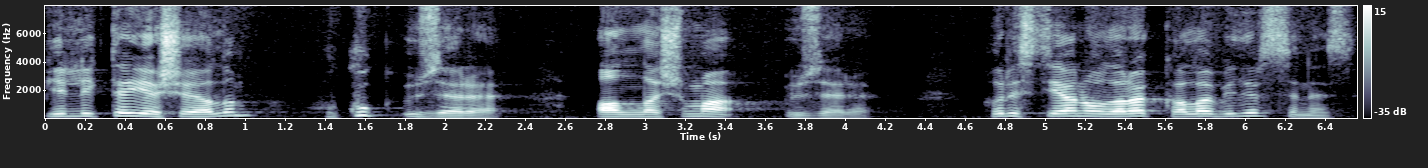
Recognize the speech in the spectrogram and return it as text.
Birlikte yaşayalım hukuk üzere, anlaşma üzere. Hristiyan olarak kalabilirsiniz.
